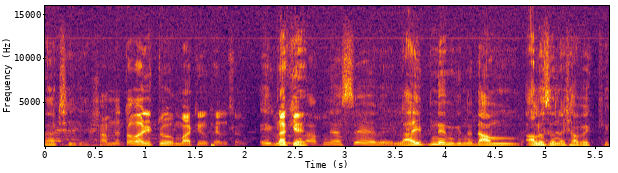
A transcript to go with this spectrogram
না ঠিক আছে। সামনে তো আর একটু মাটিও ফেলছেন। নাকি? আপনি আছে লাইভ নেন কিন্তু দাম আলোচনা সাপেক্ষে।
